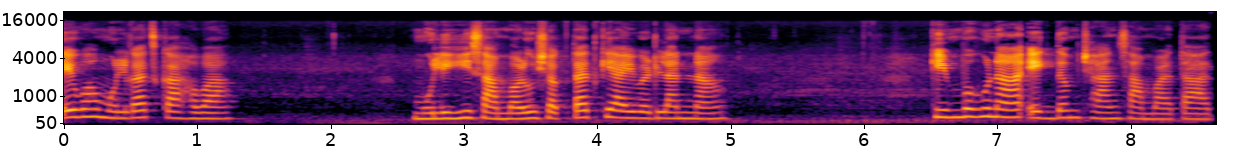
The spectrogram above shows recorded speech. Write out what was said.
तेव्हा मुलगाच का हवा? मुलीही सांभाळू शकतात की आईवडिलांना? किंबहुना एकदम छान सांभाळतात.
